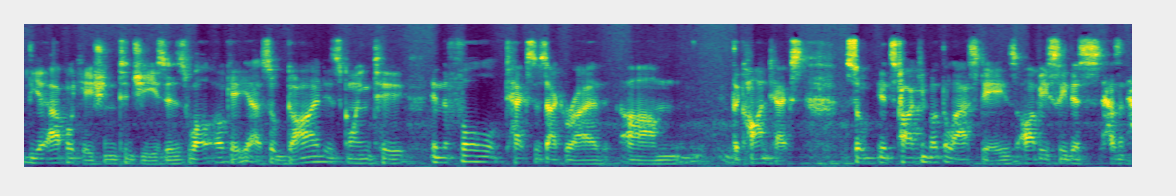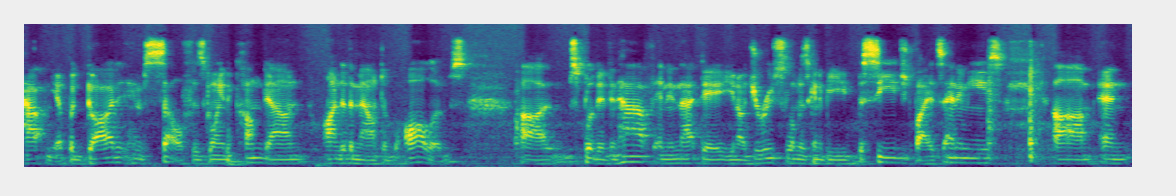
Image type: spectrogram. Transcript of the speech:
the application to Jesus, well, okay, yeah. So God is going to, in the full text of Zechariah, um, the context. So it's talking about the last days. Obviously, this hasn't happened yet, but God Himself is going to come down onto the Mount of Olives. Uh, split it in half, and in that day, you know, Jerusalem is going to be besieged by its enemies, um, and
